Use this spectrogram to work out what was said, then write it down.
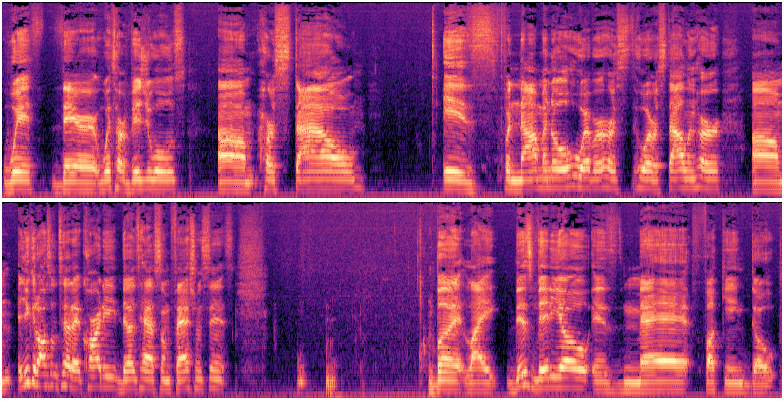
with their with her visuals. Um, her style is phenomenal. Whoever her whoever styling her, um, and you could also tell that Cardi does have some fashion sense. But like this video is mad fucking dope.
